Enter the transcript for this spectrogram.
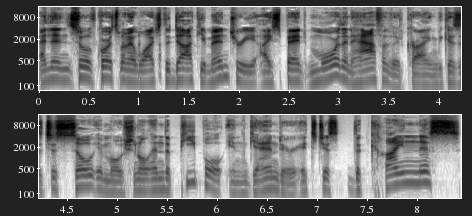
And then, so of course, when I watched the documentary, I spent more than half of it crying because it's just so emotional. And the people in Gander, it's just the kindness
